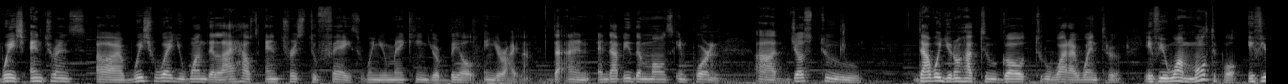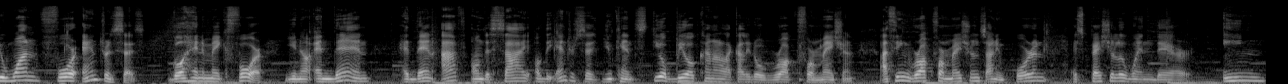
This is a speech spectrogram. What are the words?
which entrance, uh, which way you want the lighthouse entrance to face when you're making your build in your island. That, and and that be the most important. Uh, just to that way you don't have to go through what I went through. If you want multiple, if you want four entrances, go ahead and make four, you know, and then and then on the side of the entrances you can still build kind of like a little rock formation. I think rock formations are important, especially when they're in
